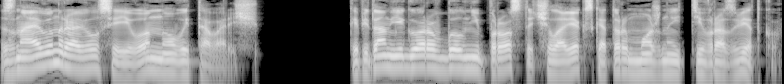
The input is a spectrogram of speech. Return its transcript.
Знаеву нравился его новый товарищ. Капитан Егоров был не просто человек, с которым можно идти в разведку.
